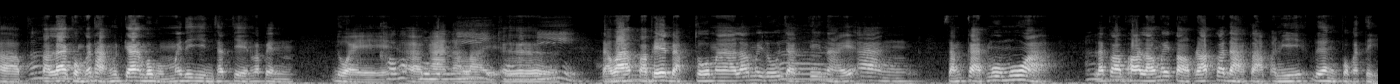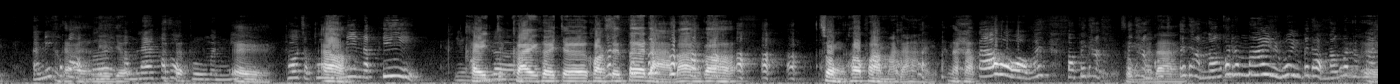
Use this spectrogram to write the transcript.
อ่าเออตอนแรกผมก็ถามคุณแก้มเพราะผมไม่ได้ยินชัดเจนว่าเป็นหน่วยเขาบอกเอ่อ True งานอะไร Money เอ True อ Money แต่ว่าเออประเภทแบบโทรมาแล้วไม่รู้จากเออที่ไหนอ้างสังกัดมั่วอๆแล้วก็พอเราไม่ตอบรับก็ด่ากลับอันนี้เรื่องปกติ แต่นี่เขาบอกแต่อันเลนี้ยเยอะคำแรกเขาบอก True Money เออโทรจาก True อ้าว Money นะพี่อย่างใครนั้นเลยใครเคยเจอคอลเซ็นเตอร์ด่าบ้างก็ส่งข้อความมาได้นะครับอ้าวบอกไม่บอกไปถามไปส่งถามมาได้ไปถามน้องเขาทำไมหรือว่าไปถามน้องเขาทำไมเออ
